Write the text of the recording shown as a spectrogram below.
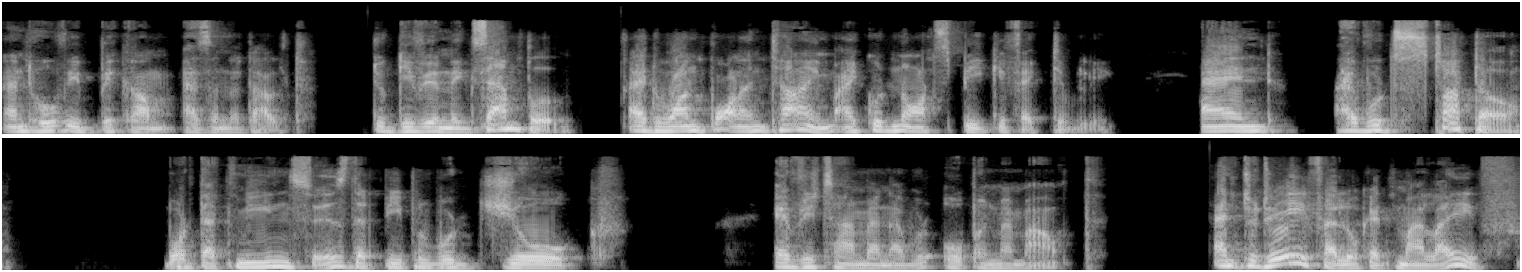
and who we become as an adult. To give you an example, at one point in time, I could not speak effectively and I would stutter. What that means is that people would joke every time when I would open my mouth. And today, if I look at my life,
